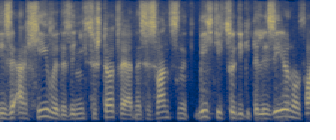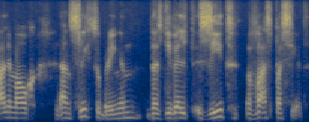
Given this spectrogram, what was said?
diese Archive, dass sie nicht zerstört werden. Es ist wahnsinnig wichtig zu digitalisieren und vor allem auch ans Licht zu bringen, dass die Welt sieht, was passiert.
